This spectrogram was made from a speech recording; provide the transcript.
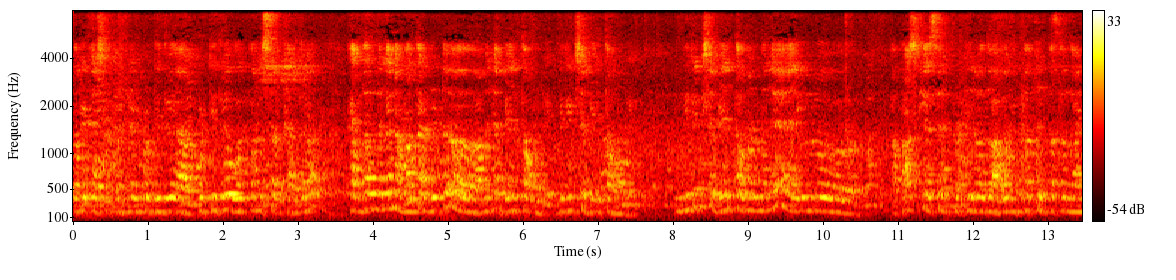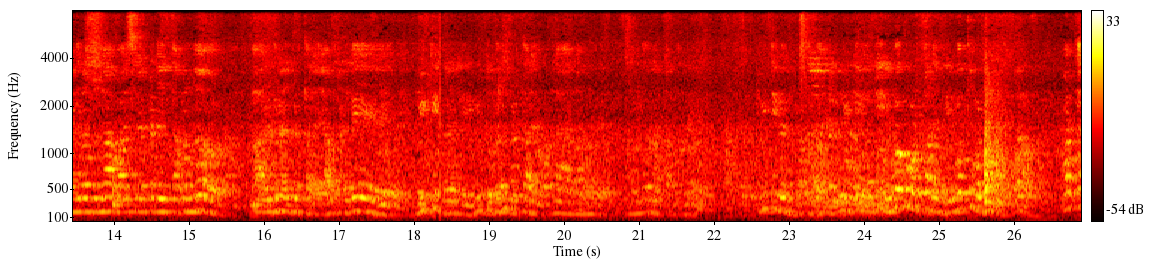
ಪೊಲೀಸ್ ಕಂಪ್ಲೇಂಟ್ ಕೊಟ್ಟಿದ್ವಿ ಕೊಟ್ಟಿದ್ವಿ ಒಂದು ಪೊಲೀಸರು ಕರೆದ್ರು. ಕರೆದಾದ್ಮೇಲೆ ನಾವು ಮಾತಾಡಿಬಿಟ್ಟು, ಆಮೇಲೆ ಬೇಲ್ ತಗೊಂಡ್ವಿ, ನಿರೀಕ್ಷೆ ಬೇಲ್ ತಗೊಂಡ್ವಿ. ನಿರೀಕ್ಷೆ ಬೇಲ್ ತಗೊಂಡ್ಮೇಲೆ ಇವರು, ಆ ಪಾಸ್ ಕೇಸಲ್ಲಿ ಕೊಟ್ಟಿರೋದು, ಅವಾಗ ಇಪ್ಪತ್ತು, ಇಪ್ಪತ್ತೊಂದು ಆಗಿರೋದನ್ನ ವಾಯ್ಸ್ ರೆಕಾರ್ಡಿಂಗ್ ತಗೊಂಡು ಇದರಲ್ಲಿ ಬಿಡ್ತಾರೆ. ಯಾವುದರಲ್ಲಿ? ಬಿ ಟಿ ಯೂಟ್ಯೂಬಲ್ಲಿ ಬಿಡ್ತಾರೆ. ಬಂದು ಬಿಡ್ತಾರೆ ಬಿ ಟಿ ವಿ ಬಿಡ್ತಾರೆ. ಬಿ ಟಿ ವಿಲಿ ಇವಾಗ ಓಡ್ತಾ ಇವತ್ತು ಓಡ್ತಾ ಇದ್ರು ಓಡ್ತಾ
